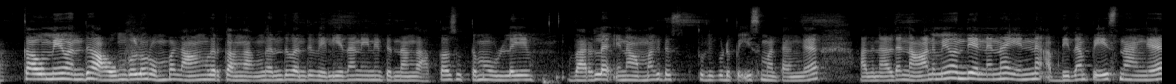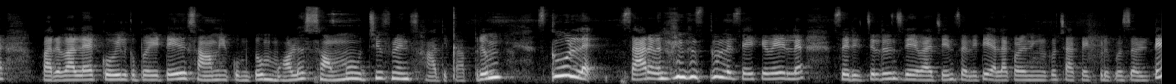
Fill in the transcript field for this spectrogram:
அக்காவுமே வந்து அவங்களும் ரொம்ப ரொம்ப லாங்கில் இருக்காங்க. அங்கேருந்து வந்து வெளியே தான் நின்றுட்டு இருந்தாங்க. அக்கா சுத்தமாக உள்ளே வரல. ஏன்னா அம்மா கிட்ட துளி கூட பேச மாட்டாங்க. அதனால தான் நானுமே வந்து என்னென்னா என்ன அப்படி தான் பேசினாங்க. பரவாயில்ல கோயிலுக்கு போயிட்டு சாமியை கும்பிட்டு மழை செம்ம உச்சி ஃப்ரெண்ட்ஸ் அதுக்கப்புறம் ஸ்கூலில் சாரை வந்து இந்த ஸ்கூலில் சேர்க்கவே இல்லை. சரி சில்ட்ரன்ஸ் டே வாச்சேன்னு சொல்லிட்டு எல்லா குழந்தைங்களுக்கும் சாக்லேட் கொடுப்போம் சொல்லிட்டு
